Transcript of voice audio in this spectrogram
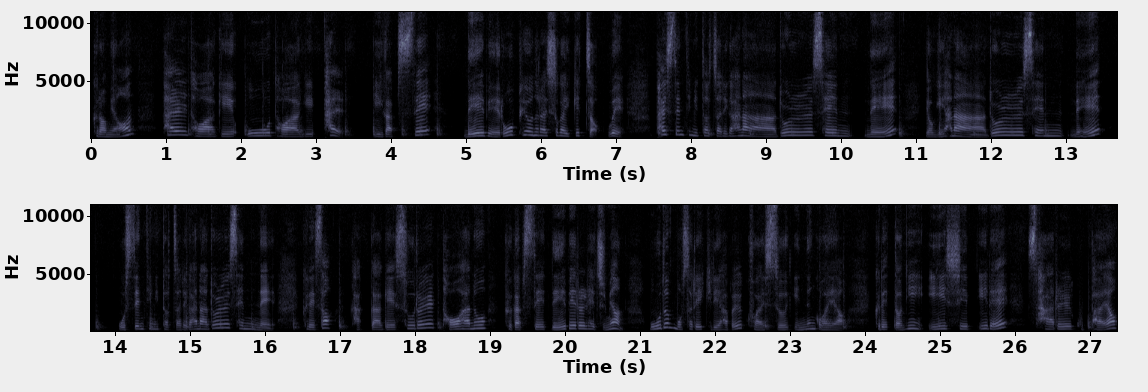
그러면 8 더하기 5 더하기 8, 이 값의 4배로 표현을 할 수가 있겠죠. 왜? 8cm짜리가 하나, 둘, 셋, 넷. 여기 하나, 둘, 셋, 넷. 5cm짜리가 하나, 둘, 셋, 넷. 그래서 각각의 수를 더한 후 그 값의 4배를 해주면 모든 모서리의 길이 합을 구할 수 있는 거예요. 그랬더니 21에 4를 곱하여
